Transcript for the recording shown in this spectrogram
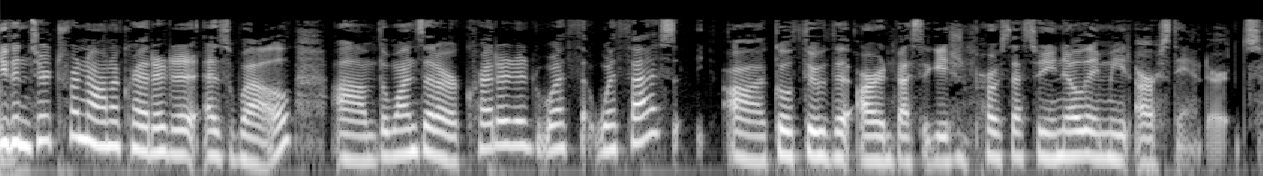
You can search for non-accredited as well. Um, the ones that are accredited with with us uh, go through the, our investigation process, so you know they meet our standards.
